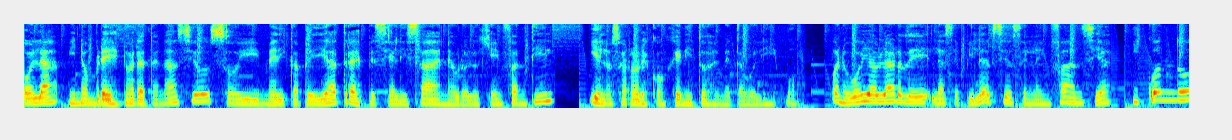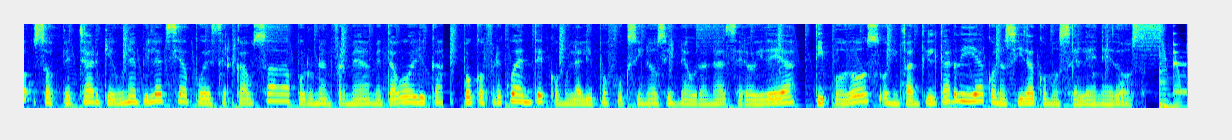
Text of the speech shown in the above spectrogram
Hola, mi nombre es Nora Tanasio, soy médica pediatra especializada en neurología infantil y en los errores congénitos del metabolismo. Bueno, voy a hablar de las epilepsias en la infancia y cuándo sospechar que una epilepsia puede ser causada por una enfermedad metabólica poco frecuente como la lipofuxinosis neuronal ceroidea tipo 2 o infantil tardía conocida como CLN2.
